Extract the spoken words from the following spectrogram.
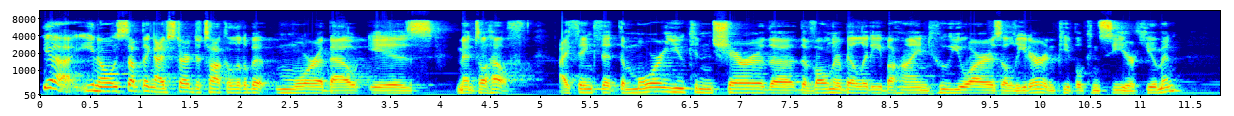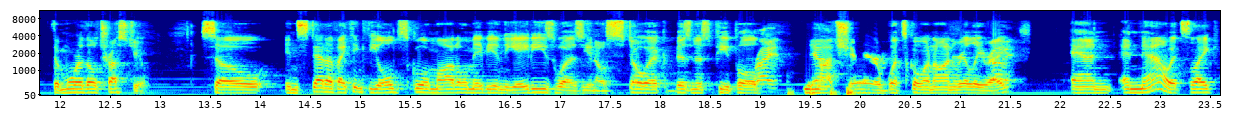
Yeah, you know, something I've started to talk a little bit more about is mental health. I think that the more you can share the the vulnerability behind who you are as a leader and people can see you're human, the more they'll trust you. So instead of, I think the old school model maybe in the 80s was, you know, stoic business people, Right. yeah. not share what's going on really, right? Right. And and now it's like,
